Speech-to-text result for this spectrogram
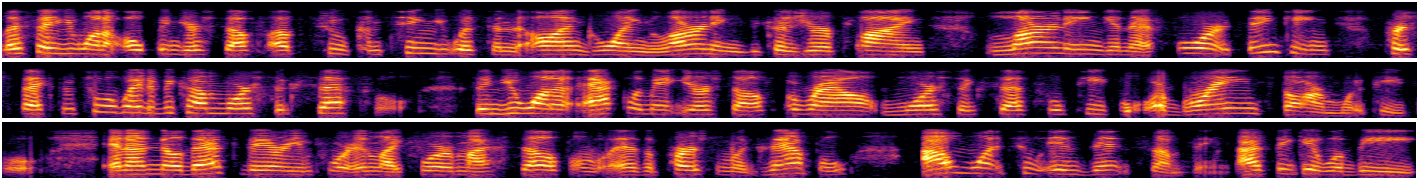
Let's say you want to open yourself up to continuous and ongoing learning because you're applying learning in that forward thinking perspective to a way to become more successful. Then you want to acclimate yourself around more successful people or brainstorm with people. And I know that's very important. Like for myself, um, as a personal example, I want to invent something. I think it would be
